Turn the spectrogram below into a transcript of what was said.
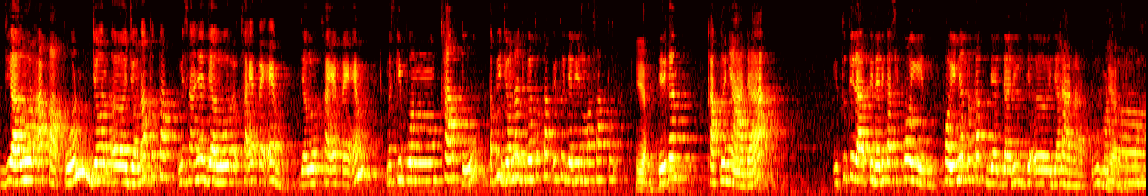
jalur apa pun jon- eh, zona tetap misalnya jalur KETM, jalur KETM meskipun kartu tapi zona juga tetap itu jadi nomor satu. Iya. Jadi kan kartunya ada itu tidak tidak dikasih poin. Poinnya tetap dari ja- jarak Jarak. rumah Iya. ke sekolah.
